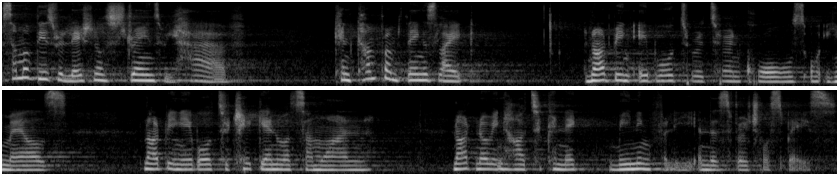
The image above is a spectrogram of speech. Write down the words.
some of these relational strains we have can come from things like not being able to return calls or emails, not being able to check in with someone, not knowing how to connect meaningfully in this virtual space.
